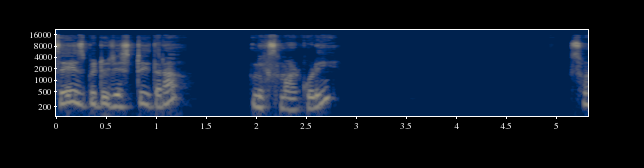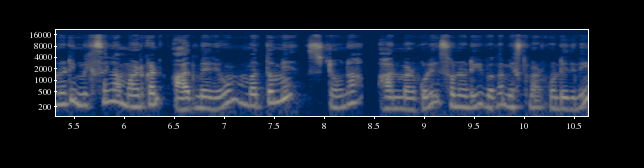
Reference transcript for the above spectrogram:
ಸೇರಿಸ್ಬಿಟ್ಟು ಜಸ್ಟ್ ಈ ಥರ ಮಿಕ್ಸ್ ಮಾಡ್ಕೊಳ್ಳಿ. ಸೊ ನೋಡಿ ಮಿಕ್ಸ್ ಎಲ್ಲ ಮಾಡ್ಕೊಂಡು ಆದಮೇಲೆ ನೀವು ಮತ್ತೊಮ್ಮೆ ಸ್ಟವ್ನ ಆನ್ ಮಾಡ್ಕೊಳ್ಳಿ. ಸೊ ನೋಡಿ ಇವಾಗ ಮಿಕ್ಸ್ ಮಾಡ್ಕೊಂಡಿದ್ದೀನಿ.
